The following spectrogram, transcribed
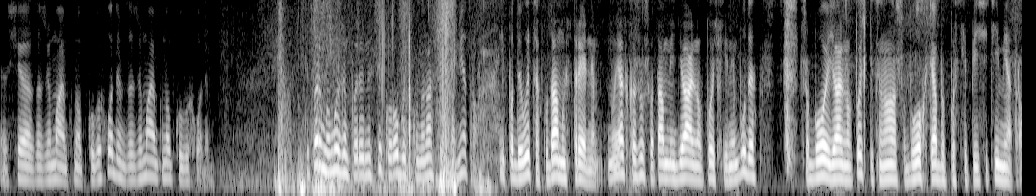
Е, Ще зажимаємо кнопку Виходимо, зажимаємо кнопку Виходимо. Тепер ми можемо перенести коробочку на нашу 100 метрів і подивитися, куди ми стрельнемо. Ну я скажу, що там ідеально в точці не буде. Щоб було ідеально в точці, це треба, щоб було хоча б після 50 метрів.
